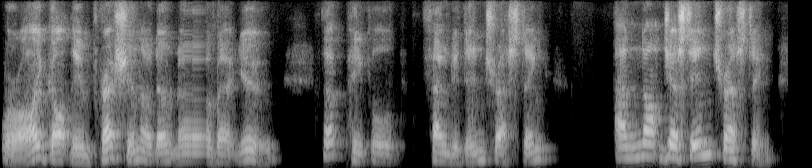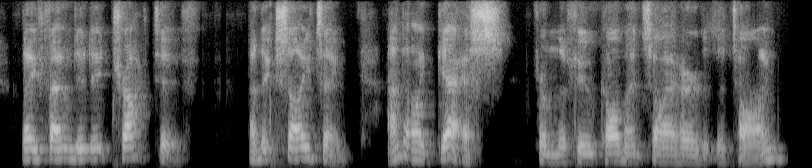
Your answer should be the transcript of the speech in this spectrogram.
or I got the impression, I don't know about you, that people found it interesting and not just interesting, they found it attractive and exciting. And I guess from the few comments I heard at the time,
